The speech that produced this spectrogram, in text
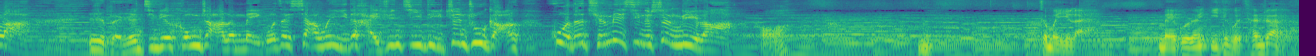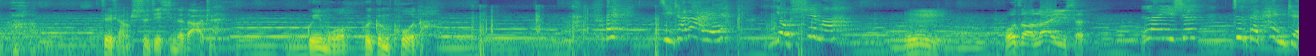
啦。日本人今天轰炸了美国在夏威夷的海军基地珍珠港，获得全面性的胜利了。哦，嗯，这么一来，美国人一定会参战的。这场世界性的大战。规模会更扩大。哎，警察大人，有事吗？嗯，我找赖医生。赖医生正在看诊。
